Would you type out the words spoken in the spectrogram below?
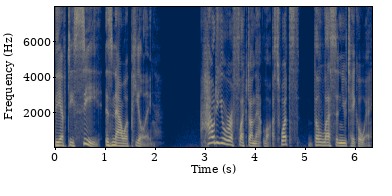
The FTC is now appealing. How do you reflect on that loss? What's the lesson you take away?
